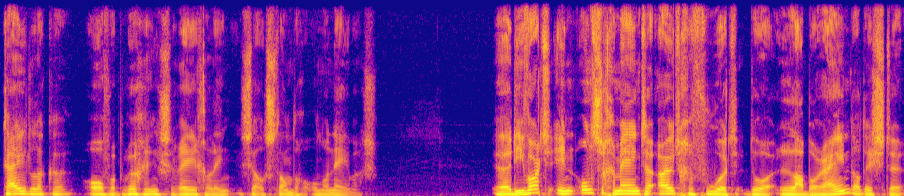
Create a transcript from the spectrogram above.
tijdelijke overbruggingsregeling zelfstandige ondernemers. Uh, die wordt in onze gemeente uitgevoerd door Laborijn, dat is de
